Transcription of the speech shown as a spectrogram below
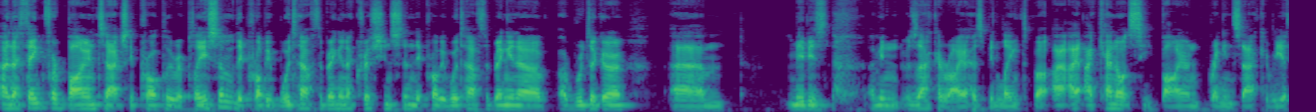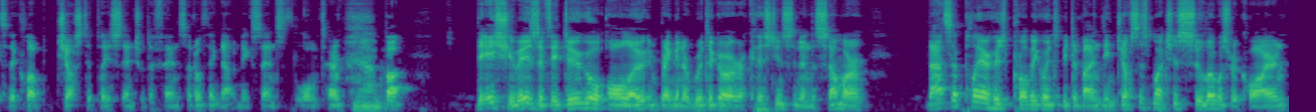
and I think for Bayern to actually properly replace him, they probably would have to bring in a Christensen. They probably would have to bring in a, a Rudiger. Um, maybe, I mean, Zakaria has been linked, but I, I cannot see Bayern bringing Zakaria to the club just to play central defence. I don't think that would make sense long term. Yeah. But the issue is, if they do go all out and bring in a Rudiger or a Christensen in the summer, that's a player who's probably going to be demanding just as much as Süle was requiring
